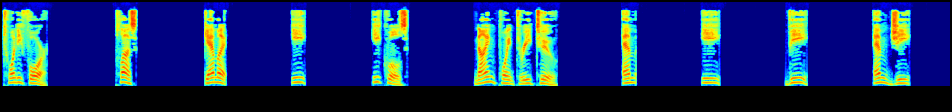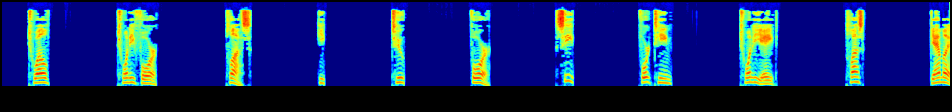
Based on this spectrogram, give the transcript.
24 plus gamma e equals 9.32 m e v mg 12 24 plus e 2 4 c 14 28 plus gamma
